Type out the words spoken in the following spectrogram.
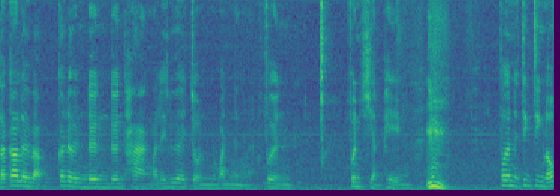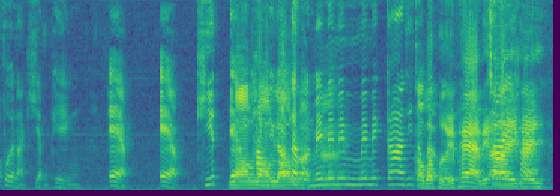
แล้วก็เลยแบบก็เดินเดินเดินทางมาเรื่อยๆ จนวันหนึ่งอะเฟิร์นเฟิร์นเขียนเพลง อืม เฟิร์นเนี่ยจริงๆแล้วเฟิร์นอะเขียนเพลง แอบ แอบคิดแอลบองทำอยู่แล้ว ลองแต่หน่อยเฟิร์นไม่ไม่อ่าไม่ไม่ไม่ไม่กล้าที่จะเอาแบมาบเผยแพร่หรือใช่อะไรไงค่ะ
